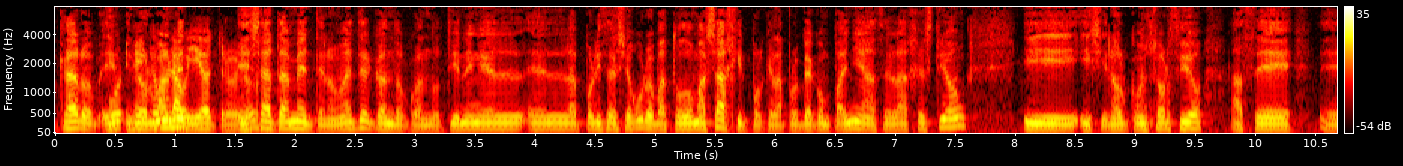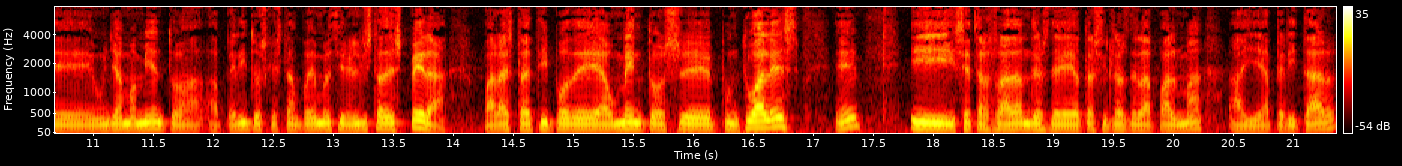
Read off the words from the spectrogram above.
Claro, un, normalmente, y otro, Exactamente. Normalmente cuando, cuando tienen el, la póliza de seguro va todo más ágil porque la propia compañía hace la gestión y, si no el consorcio hace eh, un llamamiento a, peritos que están, podemos decir, en lista de espera para este tipo de aumentos eh, puntuales ¿eh? Y se trasladan desde otras islas de La Palma allí a peritar.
